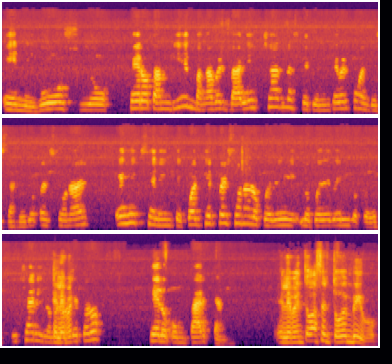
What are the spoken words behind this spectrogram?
el negocio, pero también van a haber varias charlas que tienen que ver con el desarrollo personal. Es excelente, cualquier persona lo puede, lo puede ver y lo puede escuchar y lo mejor de todo, que lo compartan. ¿El evento va a ser todo en vivo?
